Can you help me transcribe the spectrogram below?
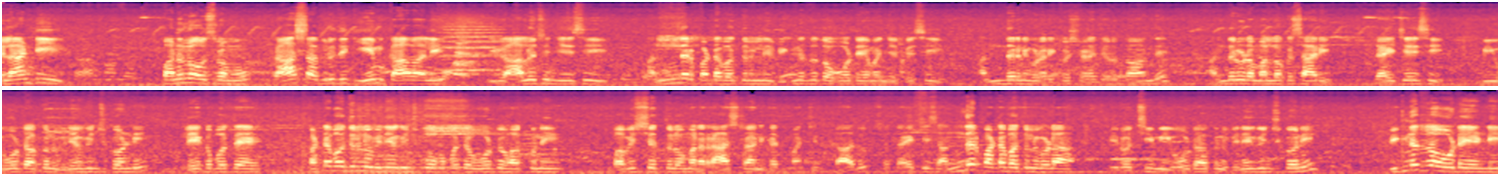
ఎలాంటి పనులు అవసరము రాష్ట్ర అభివృద్ధికి ఏం కావాలి ఇవి ఆలోచన చేసి అందరు పట్టభద్రుల్ని విఘ్నతతో ఓటేయమని చెప్పేసి అందరినీ కూడా రిక్వెస్ట్ చేయడం జరుగుతూ ఉంది. అందరూ కూడా మళ్ళొకసారి దయచేసి మీ ఓటు హక్కును వినియోగించుకోండి. లేకపోతే పట్టభద్రులు వినియోగించుకోకపోతే ఓటు హక్కుని భవిష్యత్తులో మన రాష్ట్రానికి అది మంచిది కాదు. సో దయచేసి అందరు పట్టభద్రులు కూడా మీరు వచ్చి మీ ఓటు హక్కును వినియోగించుకొని విఘ్నతతో ఓటేయండి.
